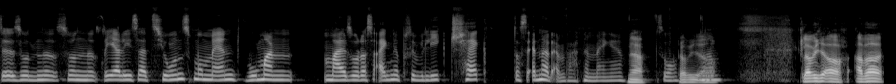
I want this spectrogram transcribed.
der, so, eine, so ein Realisationsmoment, wo man mal so das eigene Privileg checkt, das ändert einfach eine Menge. ja, So, glaube ich ne? auch. Glaube ich auch. Aber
